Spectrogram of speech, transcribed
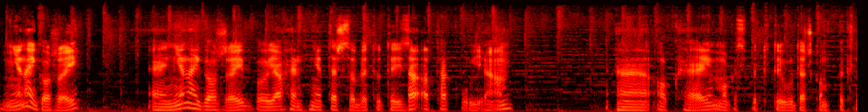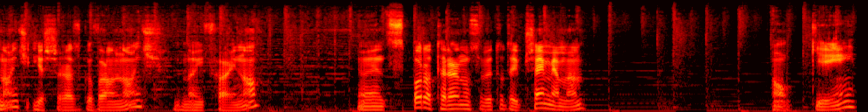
nie najgorzej. E, nie najgorzej, bo ja chętnie też sobie tutaj zaatakuję. Ok, mogę sobie tutaj łódeczką pyknąć i jeszcze raz go walnąć. No i fajno. Więc sporo terenu sobie tutaj przejmiemy. Okej.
